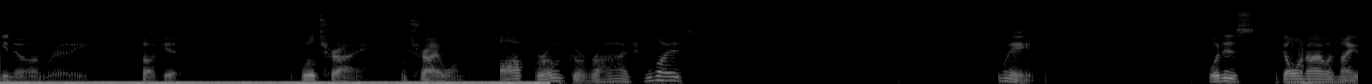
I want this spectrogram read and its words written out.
You know I'm ready. Fuck it. We'll try. We'll try one. Off-road garage? What? Wait. What is going on with my...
